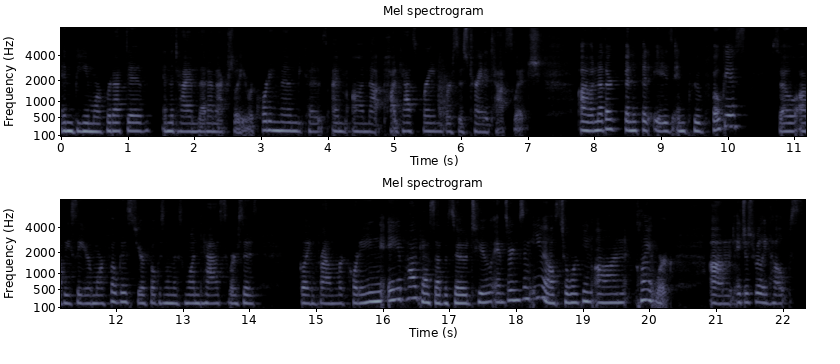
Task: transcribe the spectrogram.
and be more productive in the time that I'm actually recording them because I'm on that podcast brain versus trying to task switch. Um, another benefit is improved focus. So obviously, you're more focused. You're focused on this one task versus going from recording a podcast episode to answering some emails to working on client work. Um, it just really helps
